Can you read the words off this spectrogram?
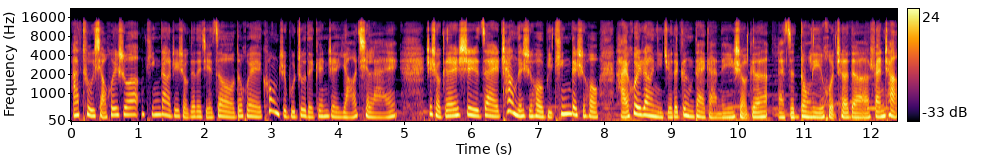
阿兔小辉说：“听到这首歌的节奏，都会控制不住的跟着摇起来。这首歌是在唱的时候，比听的时候还会让你觉得更带感的一首歌，来自动力火车的翻唱。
